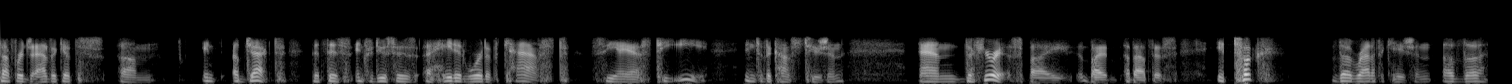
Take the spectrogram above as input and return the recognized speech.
suffrage advocates um, in, object that this introduces a hated word of caste, C A S T E, into the Constitution, and they're furious by by about this. It took the ratification of the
